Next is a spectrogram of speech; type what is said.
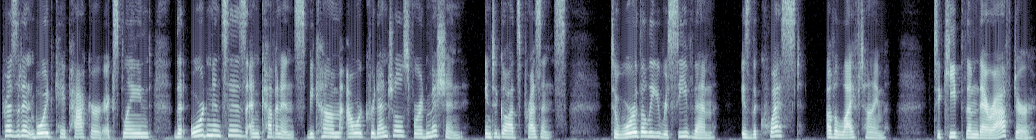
President Boyd K. Packer explained that ordinances and covenants become our credentials for admission into God's presence. To worthily receive them is the quest of a lifetime. To keep them thereafter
